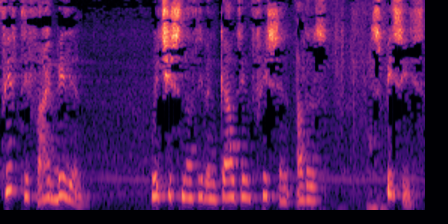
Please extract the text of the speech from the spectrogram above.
55 billion, which is not even counting fish and other species.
